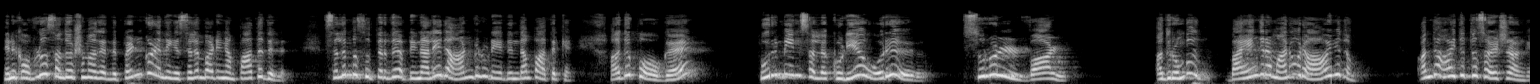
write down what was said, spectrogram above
எனக்கு அவ்வளவு சந்தோஷமாக இருந்தது. பெண் குழந்தைங்க சிலம்பாடி நான் பார்த்தது இல்ல சிலம்பு சுத்துறது அப்படின்னாலே இது ஆண்களுடையதுன்னு தான் பார்த்திருக்கேன். அது போக உரிமைன்னு சொல்லக்கூடிய ஒரு சுருள் வாழ் அது ரொம்ப பயங்கரமான ஒரு ஆயுதம். அந்த ஆயுதத்தை சொல்றாங்க.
